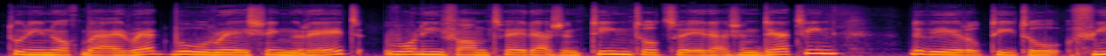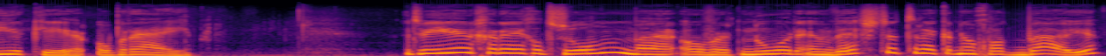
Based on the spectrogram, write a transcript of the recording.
Toen hij nog bij Red Bull Racing reed, won hij van 2010 tot 2013 de wereldtitel vier keer op rij. Het weer geregeld zon, maar over het noorden en westen trekken nog wat buien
